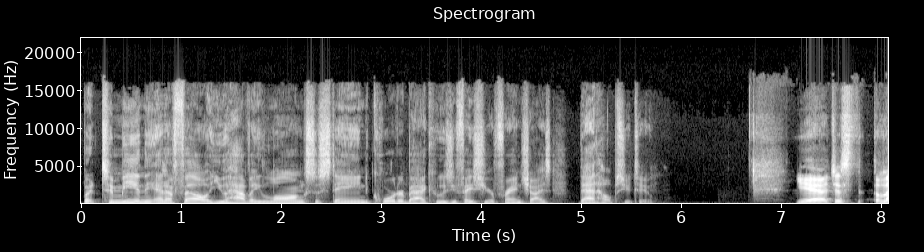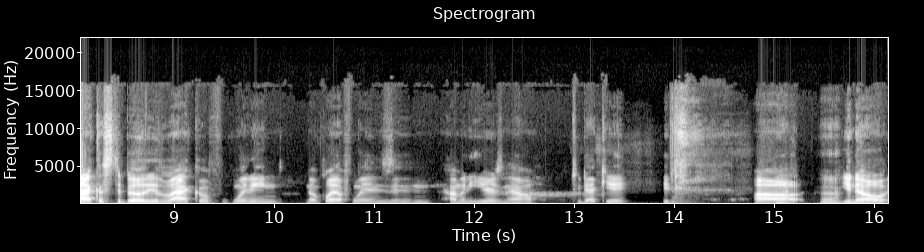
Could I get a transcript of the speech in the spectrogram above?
But to me, in the mm-hmm. NFL, you have a long, sustained quarterback who's you face of your franchise. That helps you too. Yeah, just the lack of stability, the lack of winning, no playoff wins in how many years now? Two decades. Uh, yeah. You know,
